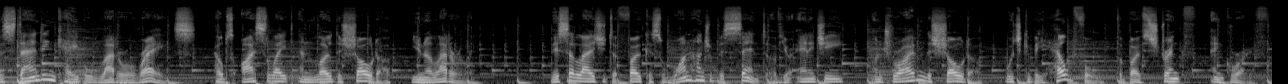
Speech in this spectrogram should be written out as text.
The standing cable lateral raise helps isolate and load the shoulder unilaterally. This allows you to focus 100% of your energy on driving the shoulder, which can be helpful for both strength and growth.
